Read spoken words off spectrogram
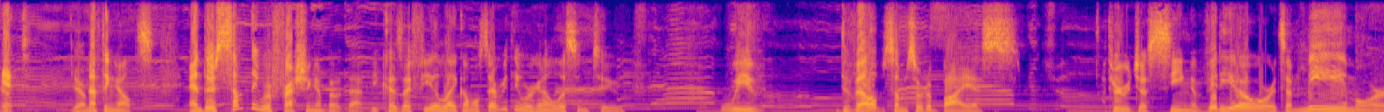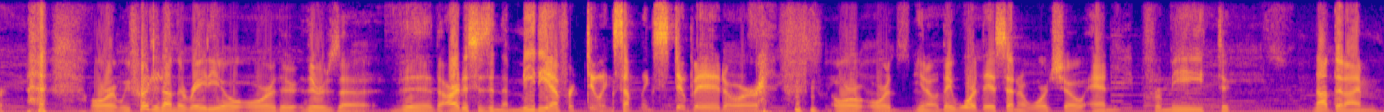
it. Yep. Nothing else. And there's something refreshing about that because I feel like almost everything we're going to listen to, we've developed some sort of bias through just seeing a video or it's a meme or or we've heard it on the radio or there, there's a the the artist is in the media for doing something stupid or or or you know they wore this at an award show. And for me to not that I'm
